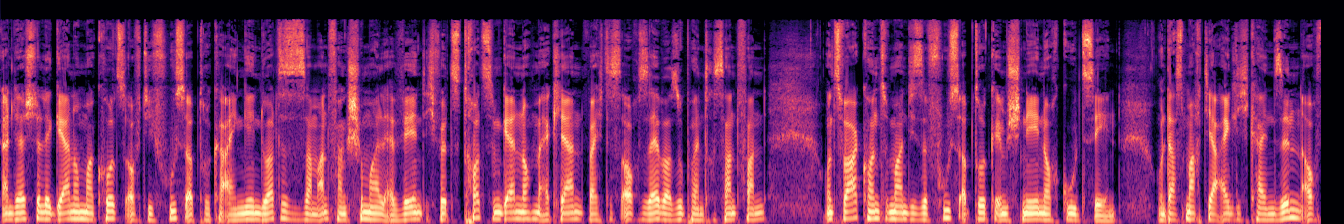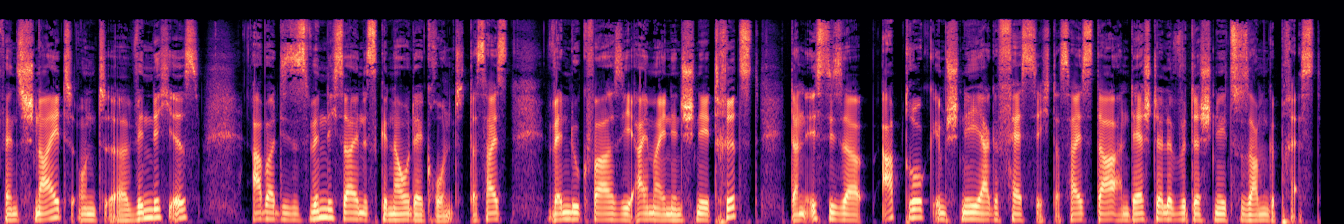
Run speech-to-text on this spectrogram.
an der Stelle gerne noch mal kurz auf die Fußabdrücke eingehen. Du hattest es am Anfang schon mal erwähnt. Ich würde es trotzdem gerne noch mal erklären, weil ich das auch selber super interessant fand. Und zwar konnte man diese Fußabdrücke im Schnee noch gut sehen. Und das macht ja eigentlich keinen Sinn, auch wenn es schneit und äh, windig ist aber dieses Windigsein ist genau der Grund. Das heißt, wenn du quasi einmal in den Schnee trittst, dann ist dieser Abdruck im Schnee ja gefestigt. Das heißt, da an der Stelle wird der Schnee zusammengepresst.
